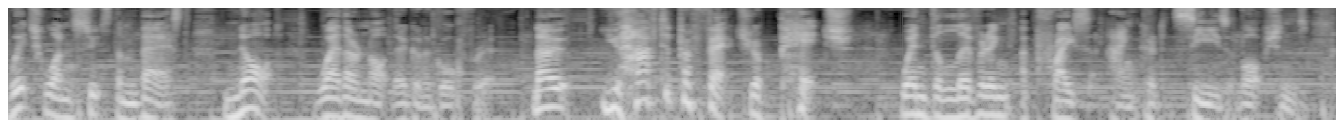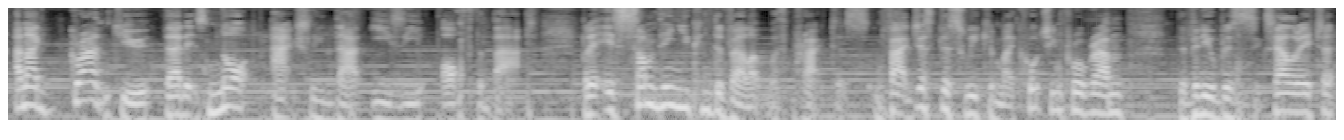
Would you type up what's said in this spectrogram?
which one suits them best, not whether or not they're going to go for it. Now, you have to perfect your pitch when delivering a price anchored series of options. And I grant you that it's not actually that easy off the bat, but it is something you can develop with practice. In fact, just this week in my coaching program, the Video Business Accelerator,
